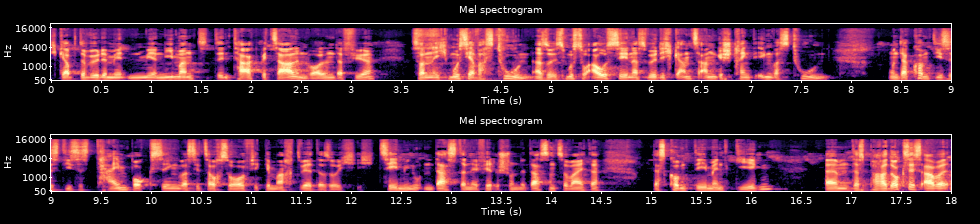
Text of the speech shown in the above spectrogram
Ich glaube, da würde mir, mir niemand den Tag bezahlen wollen dafür sondern ich muss ja was tun. Also es muss so aussehen, als würde ich ganz angestrengt irgendwas tun. Und da kommt dieses, dieses Timeboxing, was jetzt auch so häufig gemacht wird. Also ich, ich zehn Minuten das, dann eine Viertelstunde das und so weiter. Das kommt dem entgegen. Ähm, das Paradox ist aber,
